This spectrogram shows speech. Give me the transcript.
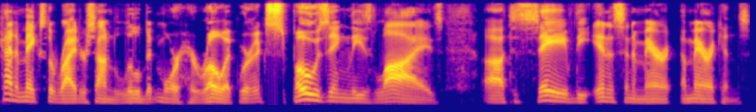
kind of makes the writer sound a little bit more heroic. We're exposing these lies uh, to save the innocent Amer Americans.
